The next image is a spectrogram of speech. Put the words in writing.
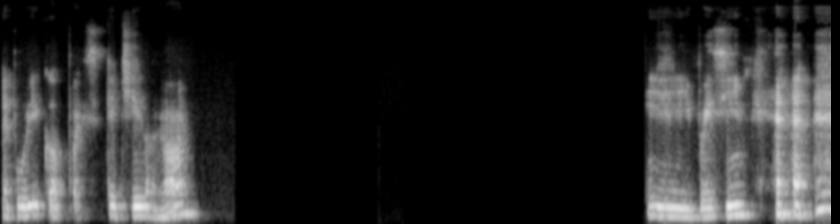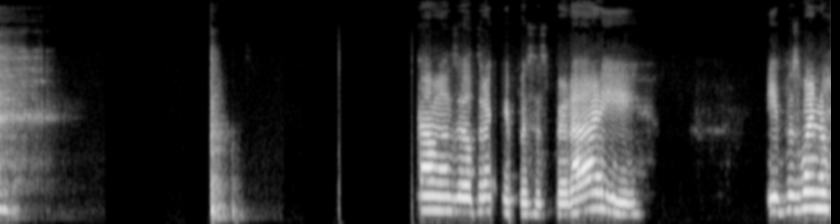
al público, pues qué chido, ¿no? Y pues sí. más de otra que pues esperar y, y pues bueno,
